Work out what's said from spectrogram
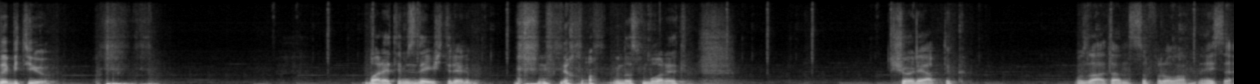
ve bitiyor. Baretimizi değiştirelim. bu nasıl baret? Şöyle yaptık. Bu zaten sıfır olan. Neyse.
